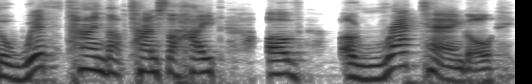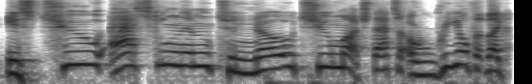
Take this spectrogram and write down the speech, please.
the width time, times the height of a rectangle is too asking them to know too much. That's a real thing. Like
